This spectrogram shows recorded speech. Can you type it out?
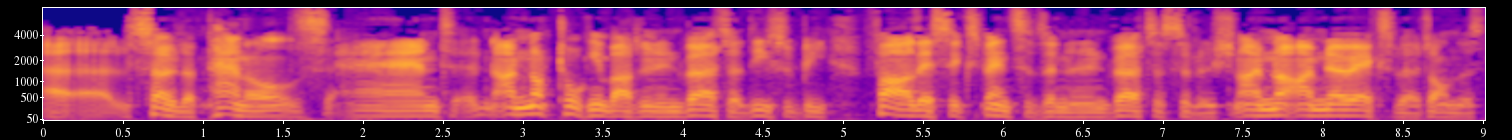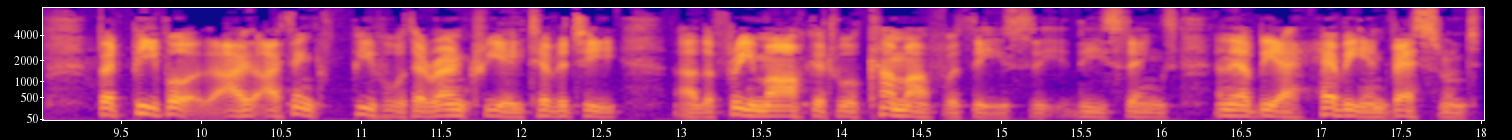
uh, solar panels, and I'm not talking about an inverter. These would be far less expensive than an inverter solution. I'm not, I'm no expert on this, but people, I, I think people with their own creativity, uh, the free market will come up with these these things, and there'll be a heavy investment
